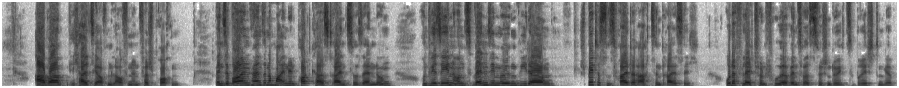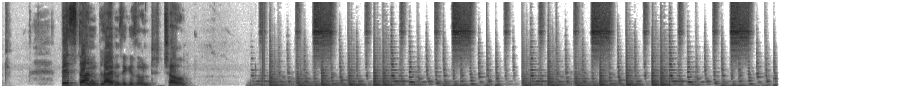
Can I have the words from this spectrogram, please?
Aber ich halte Sie auf dem Laufenden, versprochen. Wenn Sie wollen, hören Sie noch mal in den Podcast rein zur Sendung. Und wir sehen uns, wenn Sie mögen, wieder Spätestens Freitag 18.30 Oder vielleicht schon früher, wenn es was zwischendurch zu berichten gibt. Bis dann, bleiben Sie gesund. Ciao.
